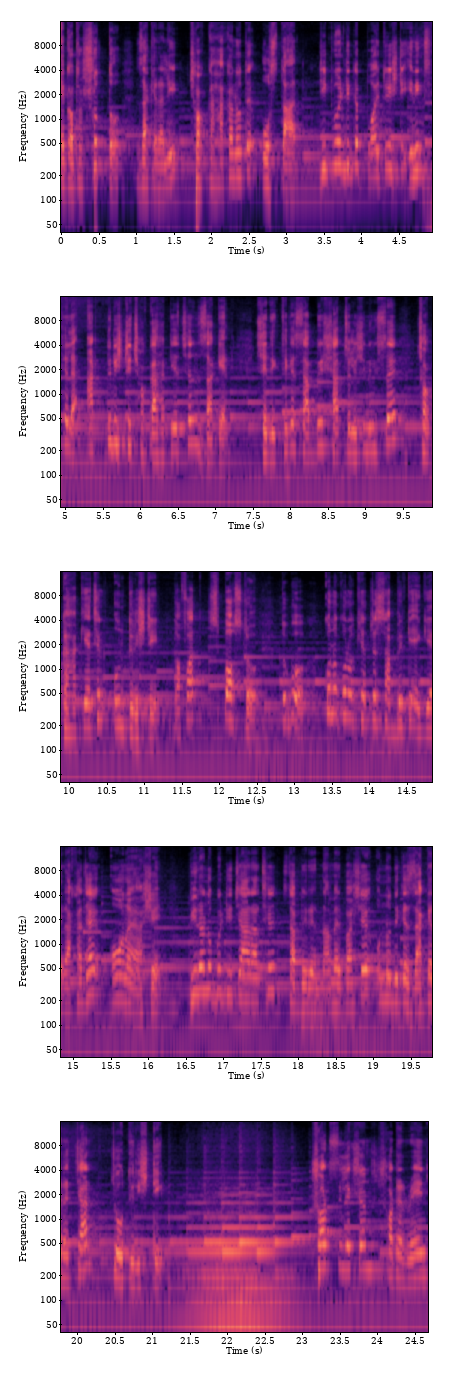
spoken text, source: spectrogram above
একথা সত্য, জাকের আলী ছক্কা হাঁকানোতে ওস্তাদ। টি টোয়েন্টিতে পঁয়ত্রিশটি ইনিংস খেলে আটত্রিশটি ছক্কা হাঁকিয়েছেন জাকের। সেদিক থেকে সাব্বির সাতচল্লিশ ইনিংসে ছক্কা হাঁকিয়েছেন উনত্রিশটি। তফাৎ স্পষ্ট। তবুও কোনো কোনো ক্ষেত্রে সাব্বিরকে এগিয়ে রাখা যায় অনায়াসে। বিরানব্বইটি চার আছে সাব্বিরের নামের পাশে, অন্যদিকে জাকেরের চার চৌত্রিশটি। শর্ট সিলেকশন, শটের রেঞ্জ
